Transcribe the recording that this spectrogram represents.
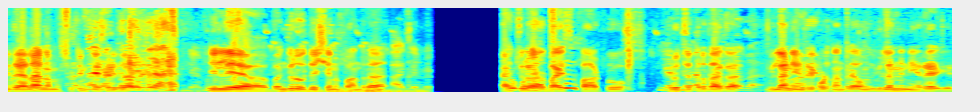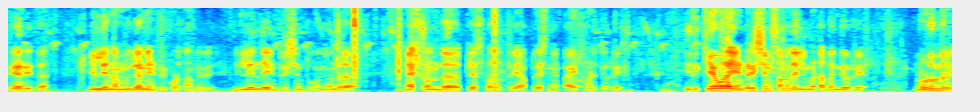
ಇದೆಲ್ಲ ನಮ್ಮ ಶೂಟಿಂಗ್ ಪ್ಲೇಸ್ ಇದು. ಇಲ್ಲಿ ಬಂದಿರೋ ಉದ್ದೇಶ ಏನಪ್ಪಾ ಅಂದ್ರ ಬ್ಯಾಚುಲರ್ ಬಾಯ್ಸ್ ಪಾಟು ಕಿರುಚಿತ್ರದಾಗ ವಿಲನ್ ಎಂಟ್ರಿ ಕೊಡ್ತಾನ್ರಿ ಅವ್ನು ವಿಲನ್ ರೇರ್ ಇದ್ದ ಇಲ್ಲಿ ನಮ್ಮ ವಿಲನ್ ಎಂಟ್ರಿ ಕೊಡ್ತಾನ್ರಿ ಇಲ್ಲಿಂದ ಎಂಟ್ರಿ ಸೀನ್ ತೊಗೊಂಡ್ವಿ ಅಂದ್ರೆ ನೆಕ್ಸ್ಟ್ ಒಂದು ಪ್ಲೇಸ್ ಬರ್ತೈತ್ರಿ ಆ ಪ್ಲೇಸ್ನ ಫೈಟ್ ಮಾಡ್ತೀವ್ರಿ ಇದು ಕೇವಲ ಎಂಟ್ರಿ ಸೀನ್ ಸಂಬಂಧ ಇಲ್ಲಿ ಮಟ್ಟ ಬಂದಿವ್ರಿ. ನೋಡುಣ್ರಿ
